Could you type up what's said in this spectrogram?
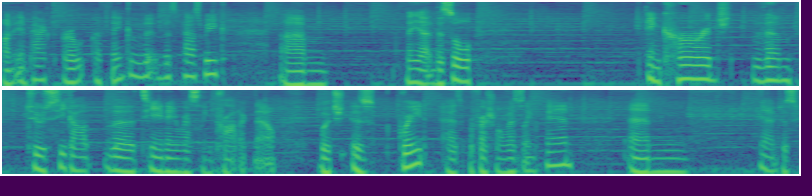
on Impact, I think this past week. Um, but yeah, this will encourage them to seek out the TNA wrestling product now, which is great as a professional wrestling fan. And yeah, just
